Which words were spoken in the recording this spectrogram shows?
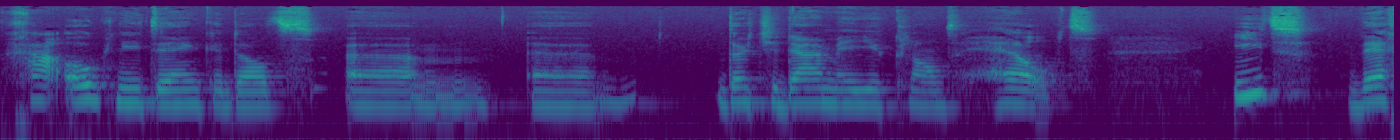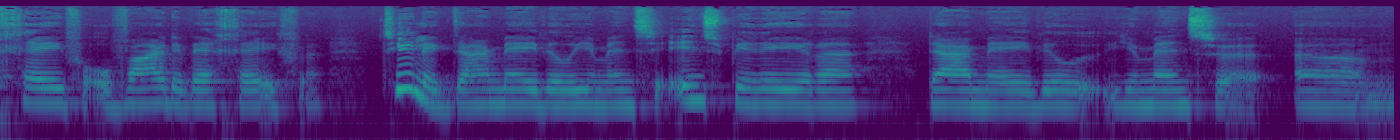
Ga ook niet denken dat, ehm, ehm, dat je daarmee je klant helpt. Iets weggeven of waarde weggeven. Tuurlijk, daarmee wil je mensen inspireren. Daarmee wil je mensen ehm,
